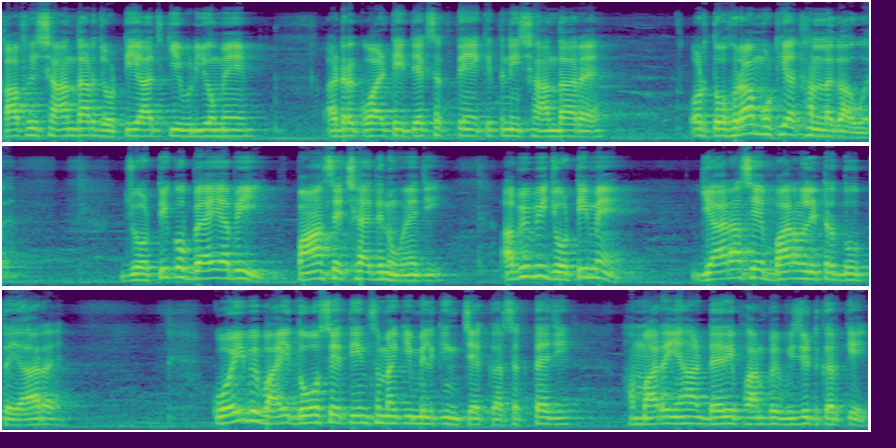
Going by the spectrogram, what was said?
काफ़ी शानदार जोटी आज की वीडियो में। अडर क्वालिटी देख सकते हैं कितनी शानदार है। और दोहरा मुठिया थन लगा हुआ है। जोटी को ब्याए अभी पाँच से छः दिन हुए हैं जी। अभी भी जोटी में ग्यारह से बारह लीटर दूध तैयार है। कोई भी भाई दो से तीन समय की मिल्किंग चेक कर सकता है जी। हमारे यहाँ डेयरी फार्म पे विज़िट करके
